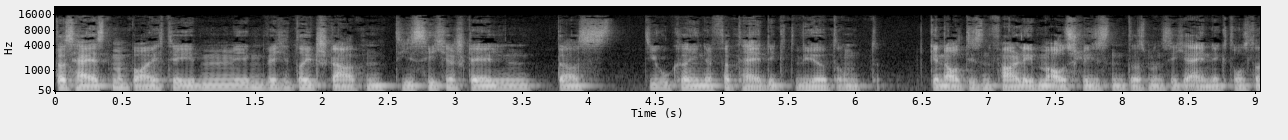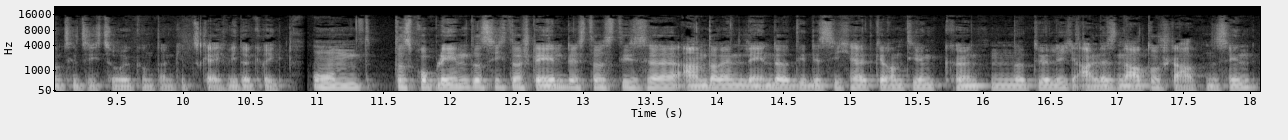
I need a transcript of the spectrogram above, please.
Das heißt, man bräuchte eben irgendwelche Drittstaaten, die sicherstellen, dass die Ukraine verteidigt wird und genau diesen Fall eben ausschließen, dass man sich einigt, Russland zieht sich zurück und dann gibt es gleich wieder Krieg. Und das Problem, das sich da stellt, ist, dass diese anderen Länder, die die Sicherheit garantieren könnten, natürlich alles NATO-Staaten sind.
